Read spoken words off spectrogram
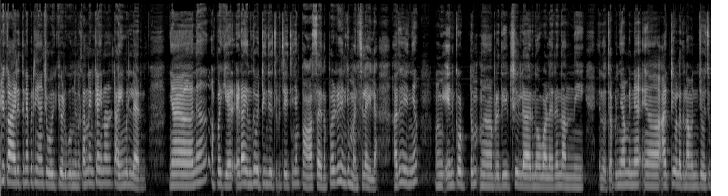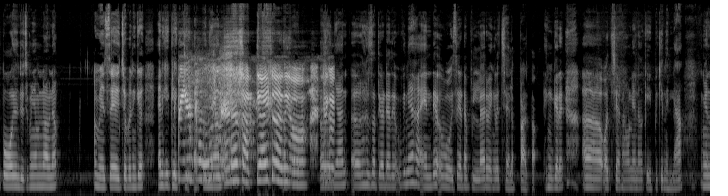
ഒരു കാര്യത്തിനെ പറ്റി ഞാൻ ചോദിക്കുക എടുക്കുന്നില്ല. കാരണം എനിക്ക് അതിനുള്ള ടൈമില്ലായിരുന്നു ഞാൻ അപ്പോൾ എടാ എന്ത് പറ്റിയെന്ന് ചോദിച്ചപ്പോൾ ചേച്ചി ഞാൻ പാസ്സായിരുന്നു. അപ്പോഴും എനിക്ക് മനസ്സിലായില്ല. അത് കഴിഞ്ഞ് എനിക്കൊട്ടും പ്രതീക്ഷയില്ലായിരുന്നു. വളരെ നന്ദി എന്ന് വെച്ചു. അപ്പം ഞാൻ പിന്നെ ആക്റ്റീവ് ഉള്ളതിന് അവൻ ചോദിച്ചു പോയെന്ന് ചോദിച്ചു. അപ്പം ഞാൻ പിന്നെ അവനെ മെസ്സേജ് അയച്ചപ്പോൾ എനിക്ക് എനിക്ക് ക്ലിക്ക് അപ്പം ഞാൻ എടാ സത്യമായിട്ട് അതെയോ പിന്നെ എന്റെ വോയിസ് കേട്ട പിള്ളേർ ഭയങ്കര ചിലപ്പാട്ടോ. ഭയങ്കര ഒച്ചയാണ്. അതുകൊണ്ട് ഞാനത് കേൾപ്പിക്കുന്നില്ല. ഞാൻ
